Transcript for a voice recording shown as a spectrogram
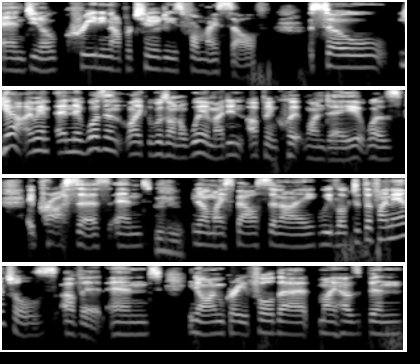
and, you know, creating opportunities for myself. So, yeah, I mean, and it wasn't like it was on a whim. I didn't up and quit one day. It was a process. And, hmm you know, my spouse and I, we looked at the financials of it. And, you know, I'm grateful that my husband,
